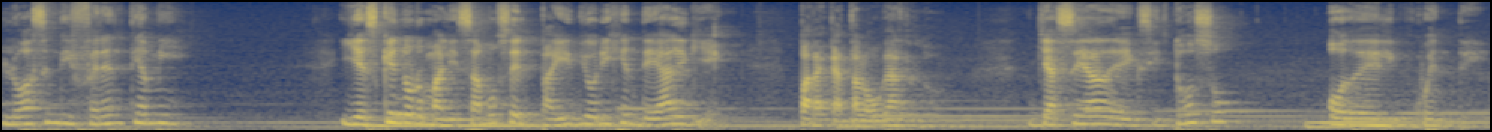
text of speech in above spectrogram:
lo hacen diferente a mí. Y es que normalizamos el país de origen de alguien para catalogarlo, ya sea de exitoso o de delincuente.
